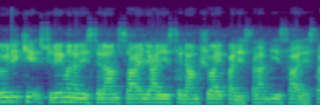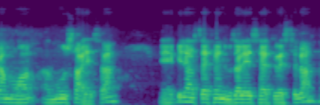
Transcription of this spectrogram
Öyle ki Süleyman Aleyhisselam, Salih Aleyhisselam, Şuayb Aleyhisselam, İsa Aleyhisselam, Musa Aleyhisselam, e, bilhassa Efendimiz Aleyhisselatü Vesselam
